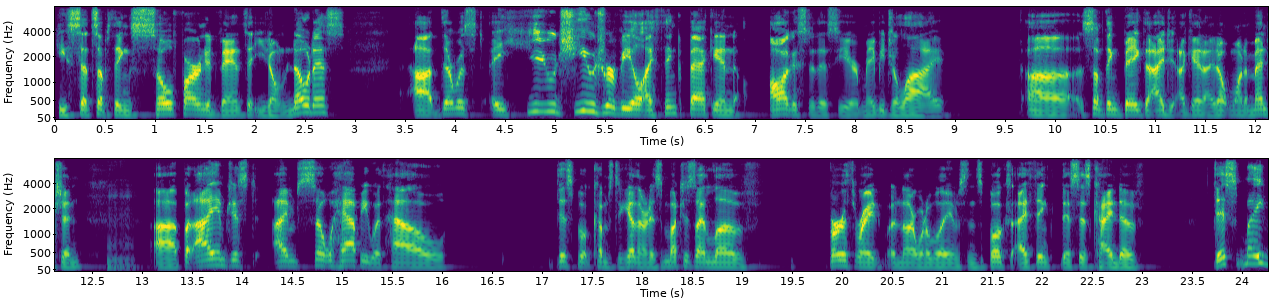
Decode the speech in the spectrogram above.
He sets up things so far in advance that you don't notice. Uh, there was a huge, huge reveal, I think, back in August of this year, maybe July. Uh, something big that I again I don't want to mention, Mhm. uh, but I am just I'm so happy with how this book comes together. And as much as I love Birthright, another one of Williamson's books, I think this is kind of this might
